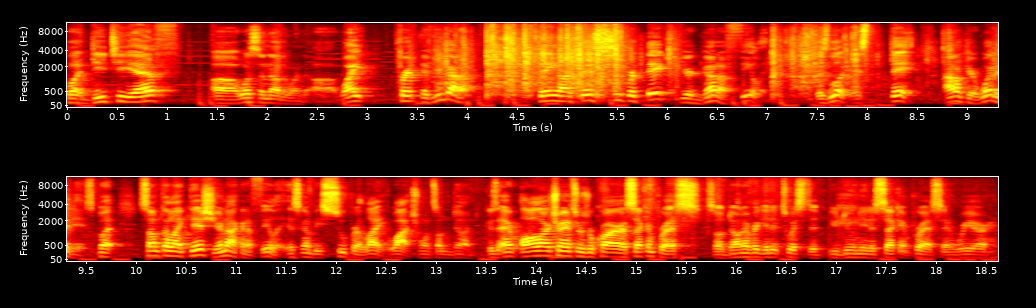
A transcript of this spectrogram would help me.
but DTF. Uh, what's another one? Uh, white print. If you got a thing like this, super thick, you're gonna feel it. Because look, it's thick. I don't care what it is, but something like this, you're not gonna feel it. It's gonna be super light. Watch once I'm done. Because all our transfers require a second press, so don't ever get it twisted. You do need a second press, and we are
